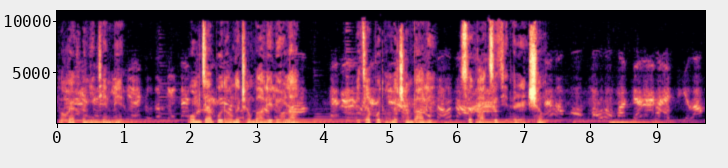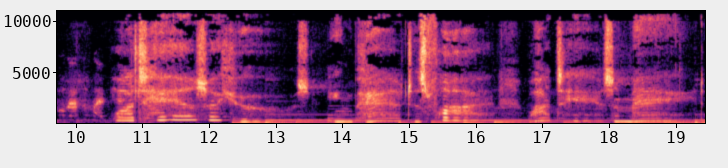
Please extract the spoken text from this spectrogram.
都会和你见面。我们在不同的城堡里流浪，也在不同的城堡里思考自己的人生。What is the use in pages fly? What is a maid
